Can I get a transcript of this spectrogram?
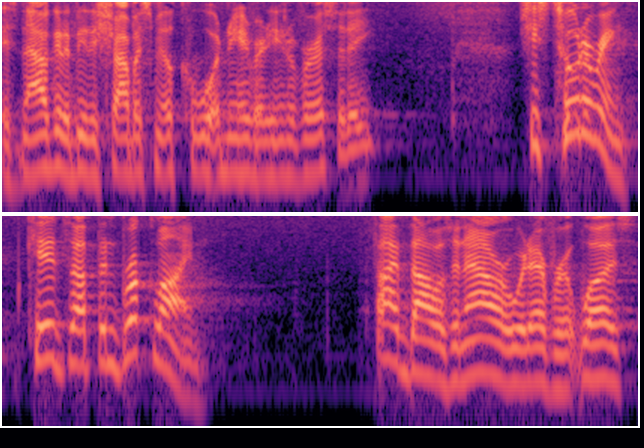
is now going to be the Shabbos meal coordinator at a university. She's tutoring kids up in Brookline, $5 an hour or whatever it was.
